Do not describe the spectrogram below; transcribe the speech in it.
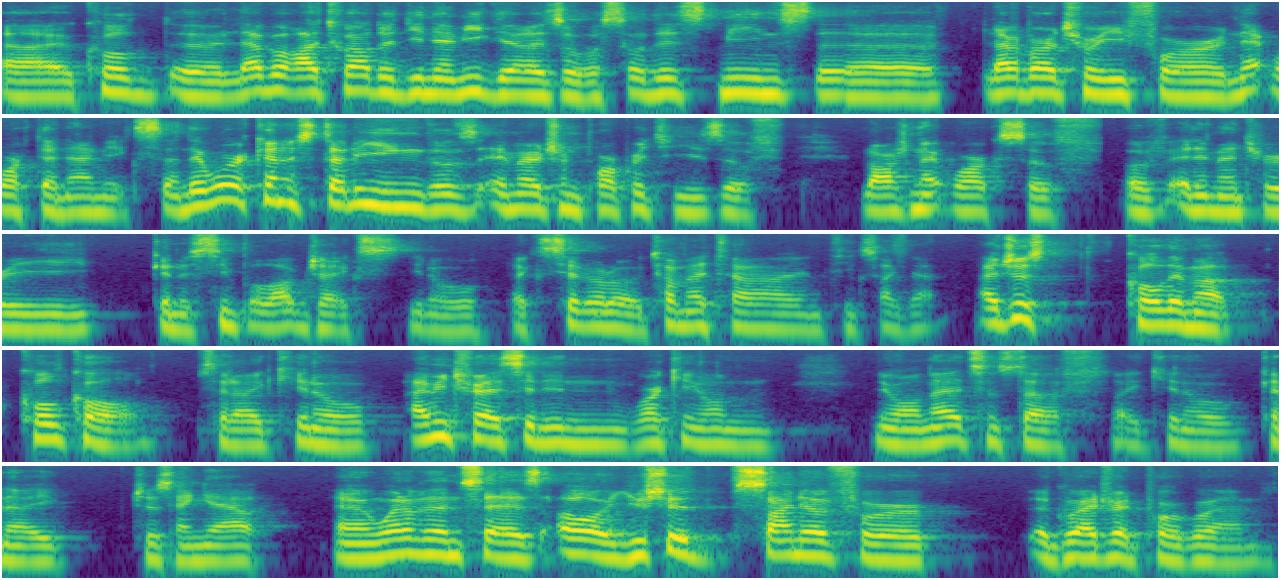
uh, called the Laboratoire de Dynamique des Réseaux. So this means the Laboratory for Network Dynamics. And they were kind of studying those emergent properties of large networks of, of elementary kind of simple objects, you know, like cellular automata and things like that. I just called them up, cold call, said like, you know, I'm interested in working on neural nets and stuff. Like, you know, can I just hang out? And one of them says, oh, you should sign up for a graduate program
